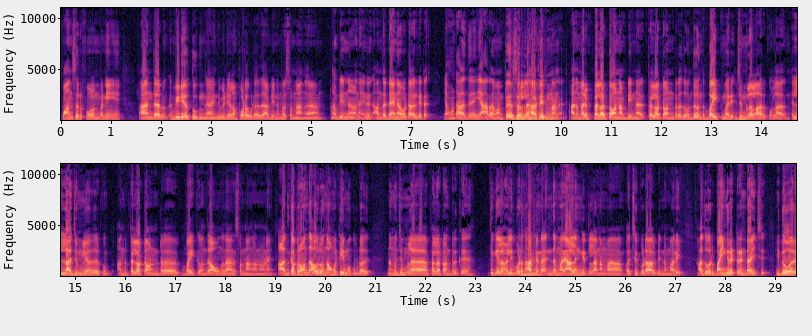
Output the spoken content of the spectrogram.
ஸ்பான்சர் ஃபோன் பண்ணி அந்த வீடியோ தூக்குங்க இந்த வீடியோலாம் போடக்கூடாது அப்படின்ற மாதிரி சொன்னாங்க. அப்படின்னோடனே அந்த டைனாவோட் அவர்கிட்ட எவன்டா அது? யார் அவன்? பேர் சொல்லு. அப்படின்னோடனே அந்த மாதிரி பெலட்டான் அப்படின்னாரு. பெலட்டான்ன்றது வந்து அந்த பைக் மாதிரி ஜிம்லலாம் இருக்கும்ல. எல்லா ஜிம்லேயும் அது இருக்கும். அந்த பெலட்டான்ற பைக் வந்து அவங்க தான் சொன்னாங்கன்னொடனே அதுக்கப்புறம் வந்து அவர் வந்து அவங்க டீமை கூப்பிடுவாரு. நம்ம ஜிம்மில் பெலட்டான் இருக்குது தூக்கி எல்லாம் வெளியே போடுங்க அப்படின்ற இந்த மாதிரி ஆளுங்கிட்டலாம் நம்ம வச்சுக்கூடா அப்படின்ற மாதிரி அது ஒரு பயங்கர ட்ரெண்ட் ஆயிடுச்சு. இது ஒரு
